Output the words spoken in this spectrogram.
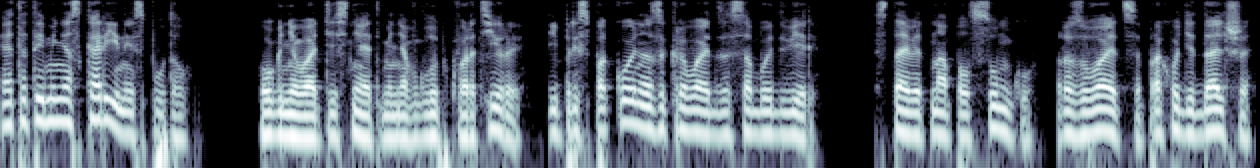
«Это ты меня с Кариной спутал», Огнева оттесняет меня вглубь квартиры и преспокойно закрывает за собой дверь, ставит на пол сумку, разувается, проходит дальше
